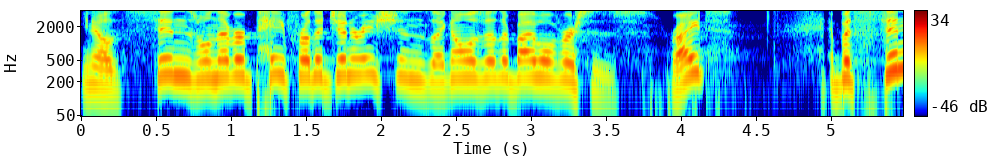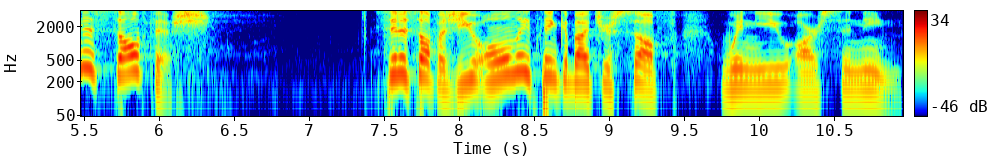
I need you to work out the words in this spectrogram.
you know, sins will never pay for other generations, like all those other Bible verses, right? But sin is selfish. Sin is selfish. You only think about yourself when you are sinning.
